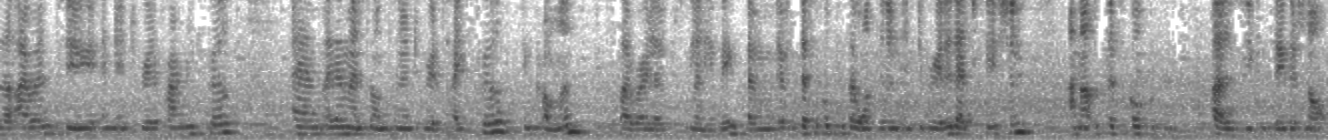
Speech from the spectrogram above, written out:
that I went to an integrated primary school. Um, I then went on to an integrated high school in Crumlin, beside where I lived, Glenavy. Um, it was difficult because I wanted an integrated education, and that was difficult because, as you can see, there's not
